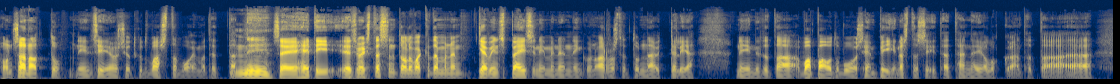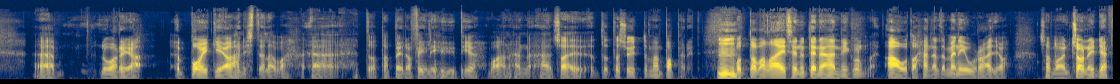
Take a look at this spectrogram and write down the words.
on sanottu, niin siinä olisi jotkut vastavoimat, että niin. se heti, esimerkiksi tässä nyt oli vaikka tämmöinen Kevin Spacey-niminen niin kuin arvostettu näyttelijä, niin, niin tota, vapautui vuosien piinasta siitä, että hän ei ollutkaan tota, ää, ää, nuoria poikia ahdisteleva ää, tota, pedofiilihyypiö, vaan hän, hän sai tota, syyttömän paperit. Mm. Mutta tavallaan ei se nyt enää niin kuin, auta, häneltä meni ura jo. Samoin Johnny Depp,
